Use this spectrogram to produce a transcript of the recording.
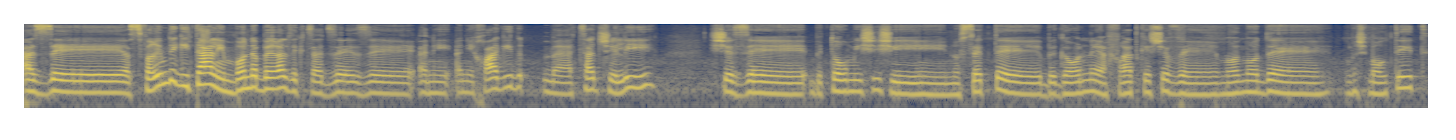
אז אה, הספרים דיגיטליים, בואו נדבר על זה קצת. זה, זה, אני, אני יכולה להגיד מהצד שלי, שזה בתור מישהי שהיא נושאת אה, בגאון אה, הפרעת קשב אה, מאוד מאוד משמעותית,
